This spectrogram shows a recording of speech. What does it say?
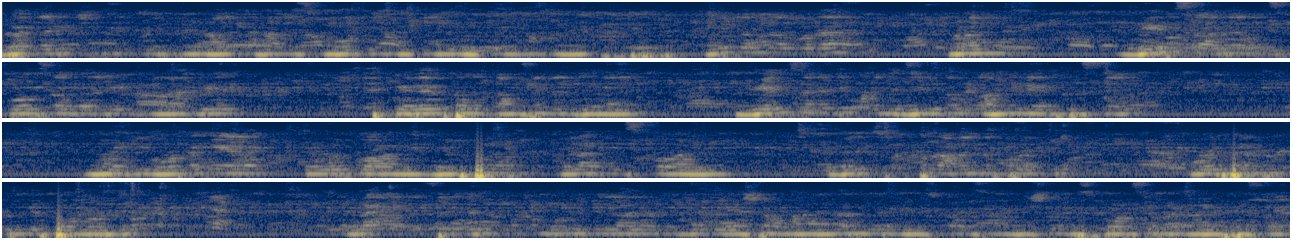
drug addiction alcohol smoking ఇట్లాంటివి ఉపయోగిస్తుంది వీటంతా కూడా మనము గేమ్స్ ఆడాలి స్పోర్ట్స్ ఆడాలి అలాగే కెరీర్ పైన కాన్సన్ట్రేట్ చేయాలి గేమ్స్ అనేది మనకి జీవితంలో అన్ని నేర్పిస్తాయి. మనకి ఓటమి ఎలా ఎదుర్కోవాలి గెలుపును ఎలా తీసుకోవాలి గెలిచినప్పుడు ఆనందపడద్దు ఓడిపోయినప్పుడు కుంగిపోకూడదు ఎలాగైతే సరే జీవితంలో ముందుకు వెళ్ళాలని చెప్పి విషయం మనందరం కూడా తీసుకోవాల్సిన విషయం స్పోర్ట్స్ అనేది నేర్పిస్తాయి.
